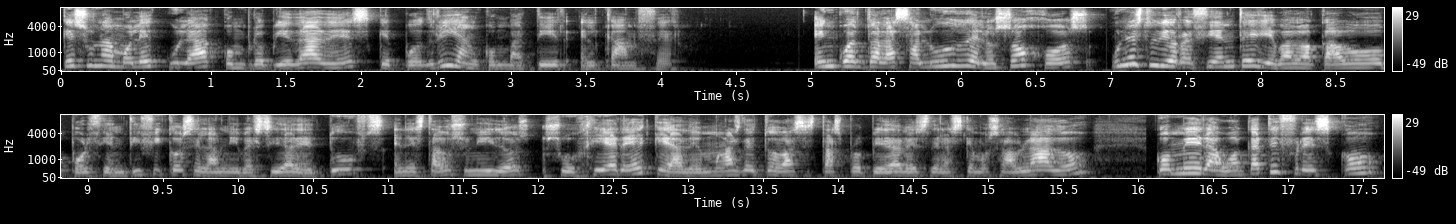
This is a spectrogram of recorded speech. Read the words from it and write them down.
que es una molécula con propiedades que podrían combatir el cáncer. En cuanto a la salud de los ojos, un estudio reciente llevado a cabo por científicos en la Universidad de Tufts en Estados Unidos sugiere que además de todas estas propiedades de las que hemos hablado, comer aguacate fresco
